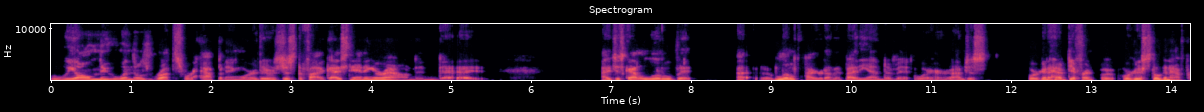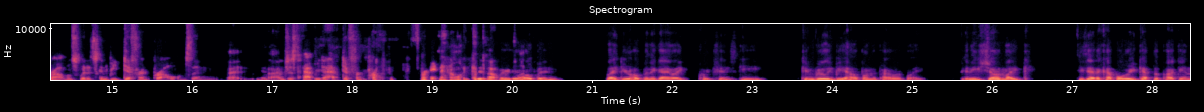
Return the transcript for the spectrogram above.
we all knew when those ruts were happening where there was just the five guys standing around. And uh, I, I just got a little bit uh, a little tired of it by the end of it, where I'm just we're going to have different we're still going to have problems but it's going to be different problems and I, am just happy to have different problems right now with the power you're hoping like you're hoping a guy like Korchinski can really be a help on the power play and he's shown like he's had a couple where he kept the puck in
